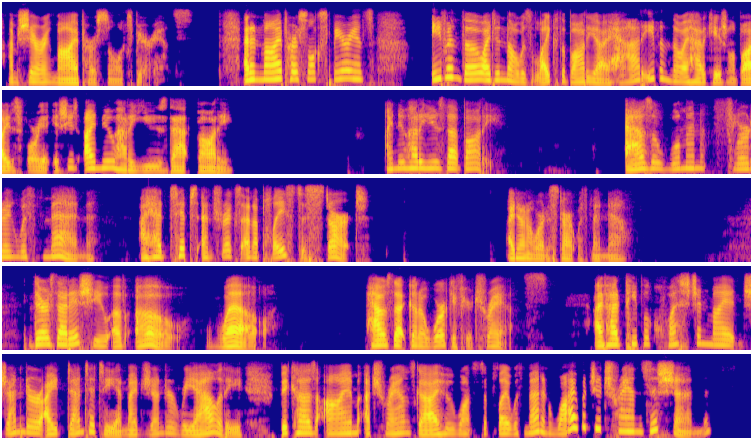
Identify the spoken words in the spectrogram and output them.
I'm sharing my personal experience. And in my personal experience, even though I didn't always like the body I had, even though I had occasional body dysphoria issues, I knew how to use that body. I knew how to use that body. As a woman flirting with men, I had tips and tricks and a place to start. I don't know where to start with men now. There's that issue of, oh, well, how's that going to work if you're trans? I've had people question my gender identity and my gender reality because I'm a trans guy who wants to play with men. And why would you transition?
